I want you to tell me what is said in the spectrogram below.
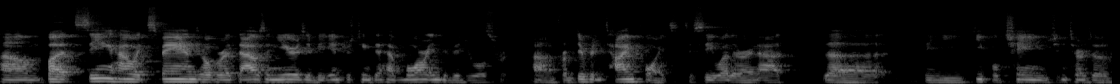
Um, but seeing how it spans over a thousand years, it'd be interesting to have more individuals um, from different time points to see whether or not the the people changed in terms of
